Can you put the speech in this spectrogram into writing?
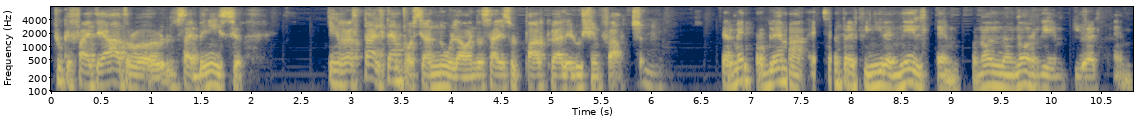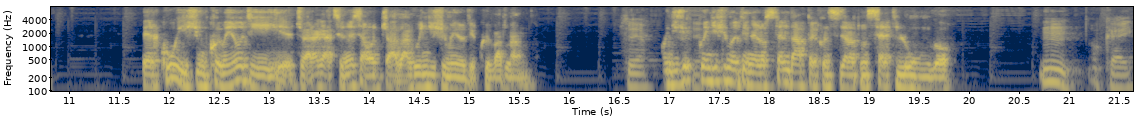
tu, che fai teatro lo sai benissimo. In realtà il tempo si annulla quando sali sul palco e hai le luci in faccia. Mm. Per me il problema è sempre finire nel tempo, non, non riempire il tempo. Per cui 5 minuti, cioè ragazzi, noi siamo già da 15 minuti qui parlando. Sì, 15, sì. 15 minuti nello stand up è considerato un set lungo. Mm, ok,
